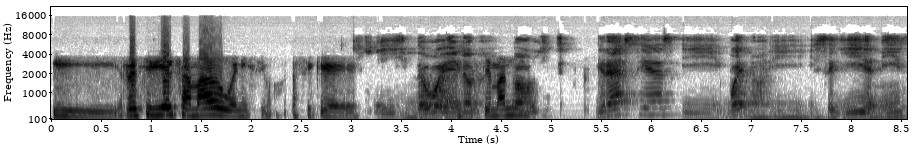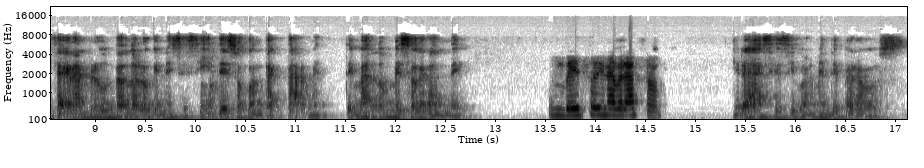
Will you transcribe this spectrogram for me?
y recibí el llamado buenísimo. Así que... Lindo, bueno. Te mando Gracias y bueno, y, y, seguí en Instagram preguntando lo que necesites o contactarme. Te mando un beso grande. Un beso y un abrazo. Gracias igualmente para vos.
